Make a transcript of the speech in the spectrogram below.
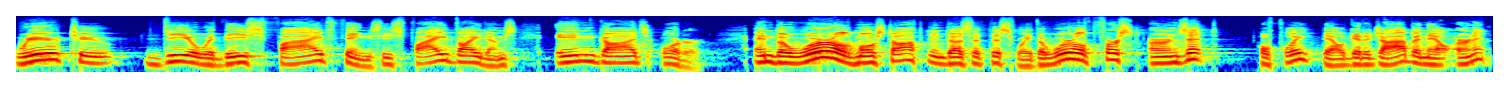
we're to deal with these five things, these five items in God's order. And the world most often does it this way. The world first earns it, hopefully, they'll get a job and they'll earn it.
